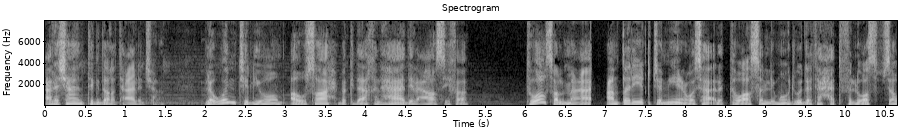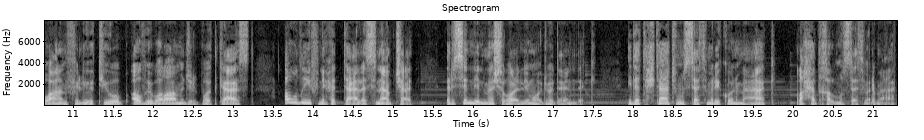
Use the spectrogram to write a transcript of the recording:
علشان تقدر تعالجها. لو أنت اليوم أو صاحبك داخل هذه العاصفة تواصل معاه عن طريق جميع وسائل التواصل اللي موجودة تحت في الوصف سواء في اليوتيوب أو في برامج البودكاست أو ضيفني حتى على سناب شات. ارسل لي المشروع اللي موجود عندك. إذا تحتاج مستثمر يكون معك راح أدخل مستثمر معك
